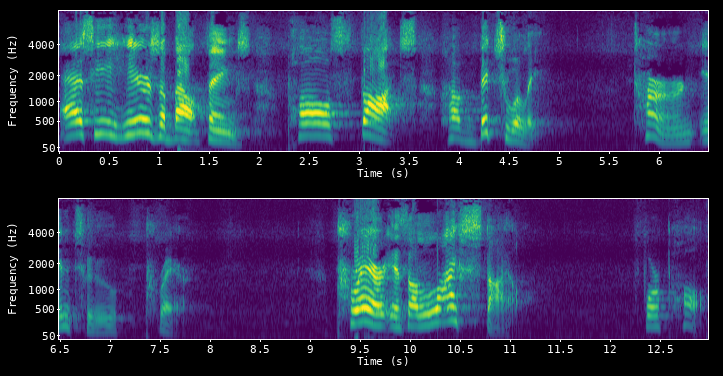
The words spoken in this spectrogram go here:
as he hears about things, Paul's thoughts habitually turn into prayer. Prayer is a lifestyle for Paul.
